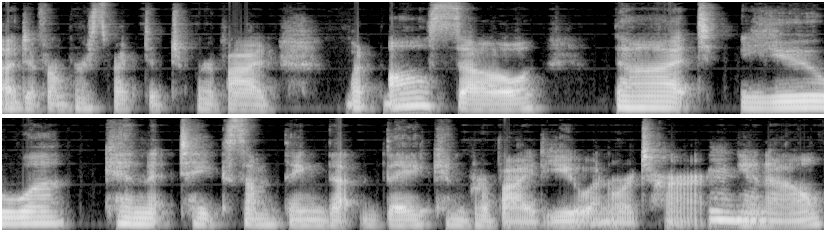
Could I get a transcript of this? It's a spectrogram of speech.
a different perspective to provide but Mhm. also that you can take something that they can provide you in return you Mhm. know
